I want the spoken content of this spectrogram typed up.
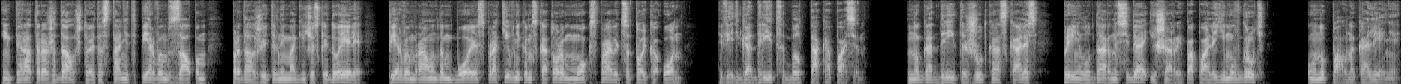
Император ожидал, что это станет первым залпом продолжительной магической дуэли, первым раундом боя с противником, с которым мог справиться только он. Ведь Гадрит был так опасен. Но Гадрит, жутко оскалясь, принял удар на себя, и шары попали ему в грудь. Он упал на колени.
